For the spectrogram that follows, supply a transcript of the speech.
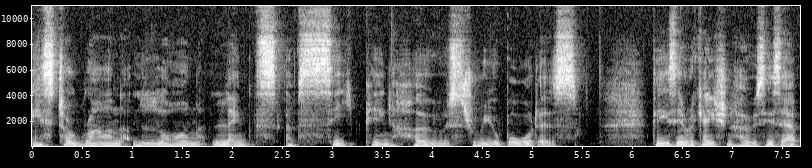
is to run long lengths of seeping hose through your borders. These irrigation hoses are,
